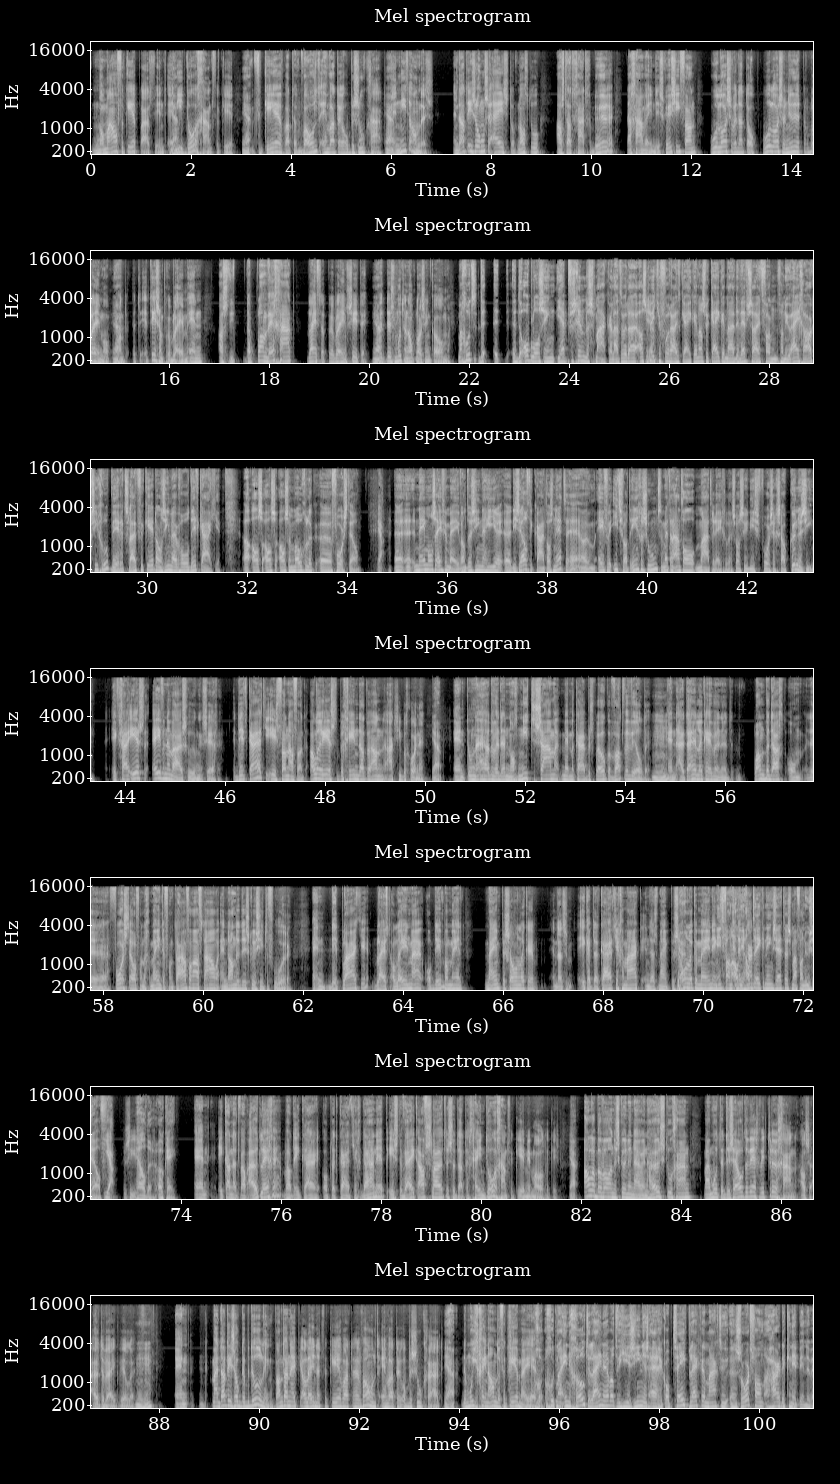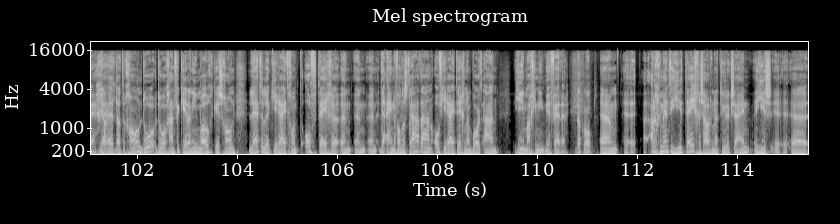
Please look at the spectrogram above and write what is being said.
normaal verkeer plaatsvindt en Ja. niet doorgaand verkeer. Ja. Verkeer wat er woont en wat er op bezoek gaat. Ja. En niet anders. En dat is onze eis tot nog toe. Als dat gaat gebeuren, dan gaan we in discussie van hoe lossen we dat op? Hoe lossen we nu het probleem op? Ja. Want het, het is een probleem. En als die, dat plan weggaat, blijft dat probleem zitten. Ja. Dus moet een oplossing komen. Maar goed, de, eh, de oplossing, je hebt verschillende smaken. Laten we daar als een Ja. beetje vooruit kijken. En als we kijken naar de website van, van uw eigen actiegroep, weer het sluipverkeer, dan zien wij bijvoorbeeld dit kaartje eh, als, als, als een mogelijk eh, voorstel. Ja. Eh, eh, neem ons even mee, want we zien hier eh, diezelfde kaart als net. Hè, even iets wat ingezoomd met een aantal maatregelen, zoals u die voor zich zou kunnen zien. Ik ga eerst even een waarschuwing zeggen. Dit kaartje is vanaf het allereerste begin dat we aan actie begonnen. Ja. En toen hadden we er nog niet samen met elkaar besproken wat we wilden. Mhm. En uiteindelijk hebben we het plan bedacht om de voorstel van de gemeente van tafel af te halen en dan de discussie te voeren. En dit plaatje blijft alleen maar op dit moment mijn persoonlijke. En dat is, ik heb dat kaartje gemaakt en dat is mijn persoonlijke mening. Niet van En al die dat handtekeningzetters, maar van uzelf. Ja, precies. Helder, oké. En ik kan het wel uitleggen. Wat ik daar op dat kaartje gedaan heb, is de wijk afsluiten, zodat er geen doorgaand verkeer meer mogelijk is. Ja. Alle bewoners kunnen naar hun huis toe gaan, maar moeten dezelfde weg weer teruggaan als ze uit de wijk willen. Mhm. En, maar dat is ook de bedoeling, want dan heb je alleen het verkeer wat er woont en wat er op bezoek gaat. Ja. Daar moet je geen ander verkeer mee hebben. Go- Goed, maar in grote lijnen, wat we hier zien, is eigenlijk op twee plekken maakt u een soort van harde knip in de weg. Ja. Hè? Dat er gewoon door, doorgaand verkeer dan niet mogelijk is. Gewoon letterlijk, je rijdt gewoon of tegen een, een, een, de einde van de straat aan, of je rijdt tegen een bord aan. Hier mag je niet meer verder. Dat klopt. Ehm, eh, argumenten hiertegen zouden natuurlijk zijn. Hier is eh, eh,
